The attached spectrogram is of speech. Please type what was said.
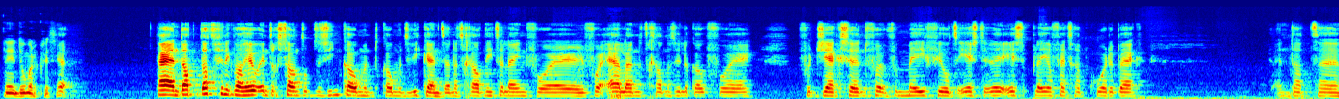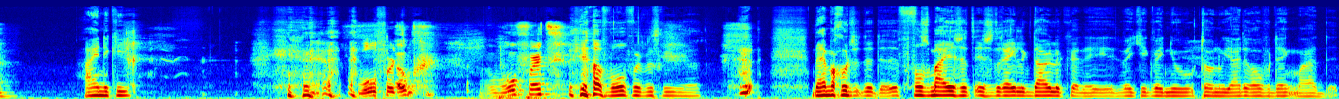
Nee, doe maar, Chris. Ja. Nou ja, en dat, dat vind ik wel heel interessant om te zien komend, komend weekend. En dat geldt niet alleen voor, voor Allen, het geldt natuurlijk ook voor, voor Jackson, voor, voor Mayfield, eerste, eerste playoff wedstrijd op quarterback. En dat eh, Heineken. Wolford. ook. Wolford. ja, Wolford misschien. ja. nee, maar goed, de- de- volgens mij is het, is het redelijk duidelijk. Eh, Weet je, ik weet niet hoe, Toon, hoe jij erover denkt, maar de-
